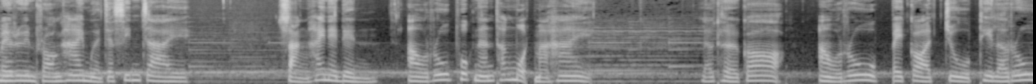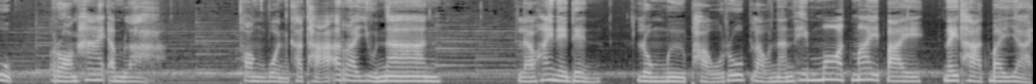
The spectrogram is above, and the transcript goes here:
แม่รื่นร้องไห้เหมือนจะสิ้นใจ สั่งให้ในเด่นเอารูปพวกนั้นทั้งหมดมาให้ แล้วเธอก็เอารูปไปกอดจูบทีละรูป ร้องไห้อำลาท่องบนคาถาอะไรอยู่นาน แล้วให้ในเด่นลงมือเผารูปเหล่านั้นให้มอดไหม้ไปในถาดใบใหญ่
